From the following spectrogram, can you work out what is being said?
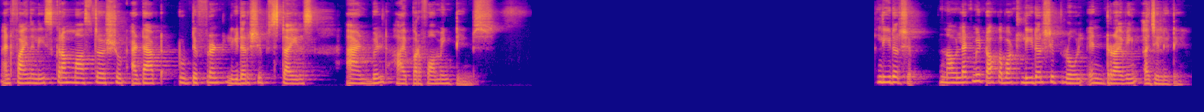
And finally, Scrum Masters should adapt to different leadership styles and build high performing teams. Leadership. Now let me talk about leadership role in driving agility.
